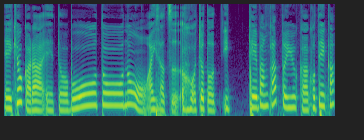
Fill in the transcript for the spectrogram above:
えー、今日から、えっ、ー、と、冒頭の挨拶をちょっと定番化というか固定化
